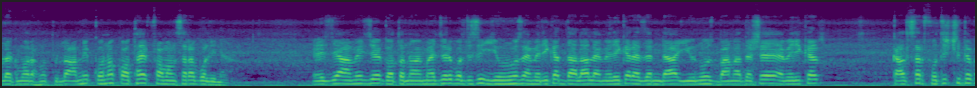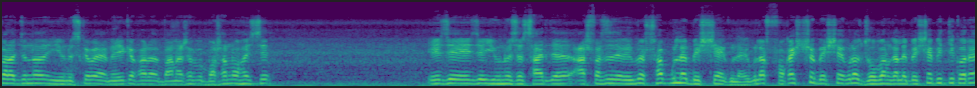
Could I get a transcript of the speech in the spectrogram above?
আলাইকুম রহমতুল্লাহ আমি কোনো কথাই প্রমাণ ছাড়া বলি না। এই যে আমি যে গত নয় মাস ধরে বলতেছি, ইউনুস আমেরিকার দালাল, আমেরিকার এজেন্ডা, ইউনুস বাংলাদেশে আমেরিকার কালচার প্রতিষ্ঠিত করার জন্য ইউনুসকে আমেরিকা বাংলাদেশে বসানো হয়েছে। এই যে এই যে ইউনুসের সাইড আশপাশে এগুলো সবগুলো বেশ্যা, এগুলো এগুলোর প্রকাশ্য বেশ্যা, এগুলো যৌবনকালে বেশ্যা ভিত্তি করে,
